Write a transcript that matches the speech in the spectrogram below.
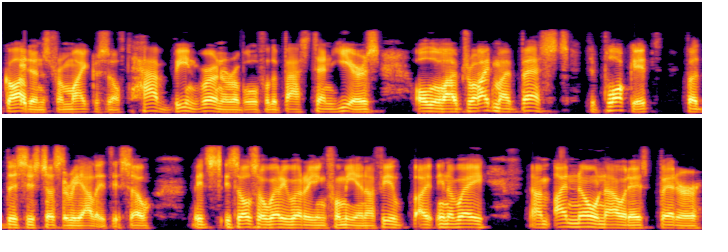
guidance from Microsoft, have been vulnerable for the past 10 years, although I've tried my best to block it, but this is just the reality. So it's, it's also very worrying for me. And I feel, I, in a way, um, I know nowadays better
